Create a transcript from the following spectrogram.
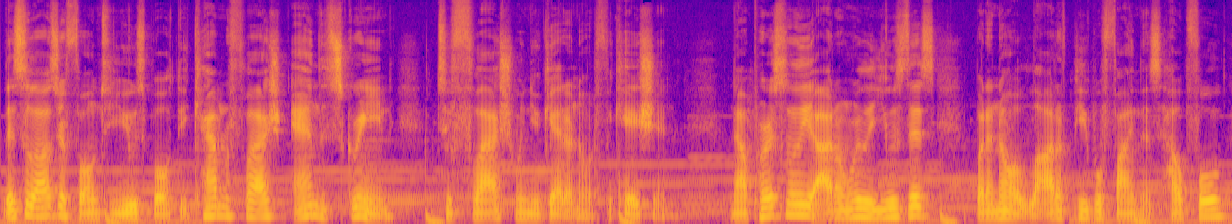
This allows your phone to use both the camera flash and the screen to flash when you get a notification. Now personally, I don't really use this, but I know a lot of people find this helpful,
